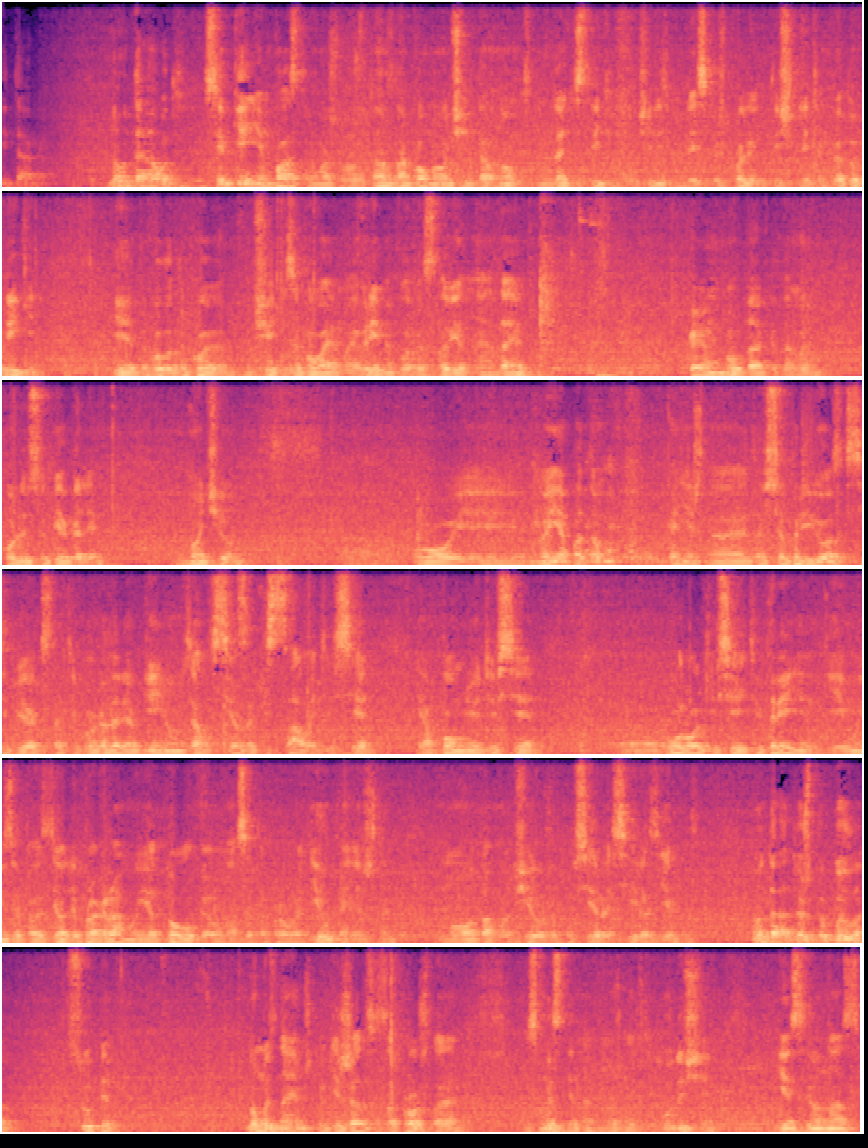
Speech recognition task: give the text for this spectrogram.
Итак, ну да, вот с Евгением Пастором вашим уже знакомы очень давно. Мы с ним, да, действительно учились в библейской школе в 2003 году в Риге. И это было такое вообще незабываемое время, благословенное, да, это КМ был, да, когда мы по лесу бегали ночью. Ой-ой-ой. Но я потом, конечно, это все привез к себе. Кстати, благодаря Евгению он взял все, записал эти все я помню эти все э, уроки, все эти тренинги, и мы из этого сделали программу, я долго у нас это проводил, конечно, но там вообще уже по всей России разъехать. Ну да, то, что было, супер. Но мы знаем, что держаться за прошлое бессмысленно, нужно идти в будущее. Если у нас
